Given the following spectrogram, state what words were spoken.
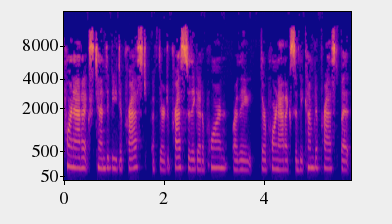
porn addicts tend to be depressed. If they're depressed, so they go to porn, or they they're porn addicts and become depressed. But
